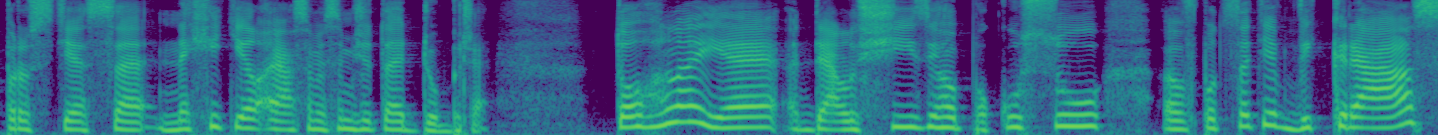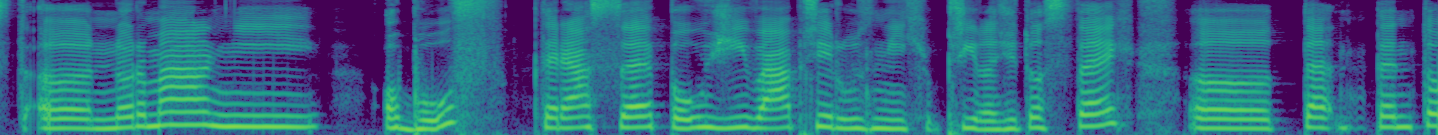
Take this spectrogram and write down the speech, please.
prostě se nechytil a já si myslím, že to je dobře. Tohle je další z jeho pokusů eh, v podstatě vykrást eh, normální obuv, která se používá při různých příležitostech. Eh, te- Tento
